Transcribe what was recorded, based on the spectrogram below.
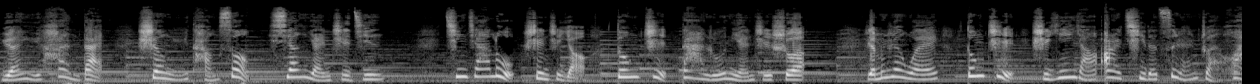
源于汉代，盛于唐宋，相沿至今。清嘉录甚至有“冬至大如年”之说。人们认为冬至是阴阳二气的自然转化，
